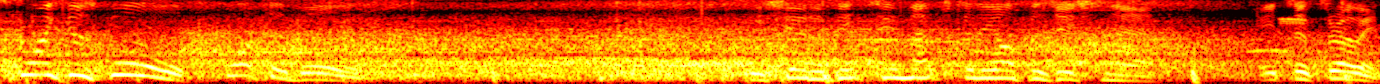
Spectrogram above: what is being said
Striker's ball. What a ball. He showed a bit too much to the opposition there. It's a throw-in.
